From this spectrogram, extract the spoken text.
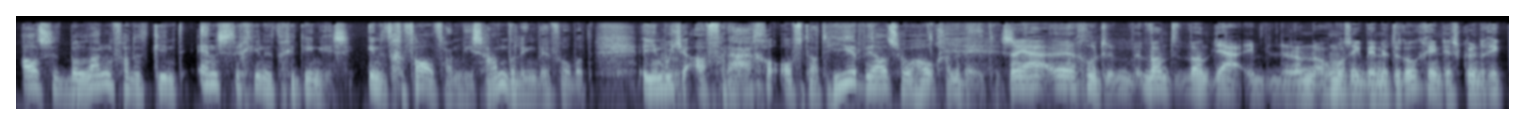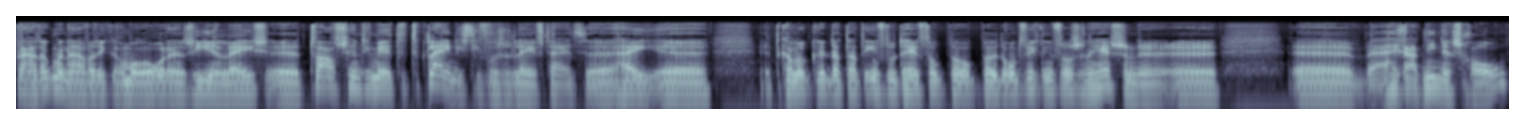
als het belang van het kind ernstig in het geding is. In het geval van mishandeling bijvoorbeeld. En je moet je afvragen of dat hier wel zo hoog aan de meet is. Nou ja, uh, goed, want, want ja, nogmaals, ik ben natuurlijk ook geen deskundige. Ik praat ook maar naar wat ik allemaal hoor en zie en lees. Uh, 12 centimeter te klein is hij voor zijn leeftijd. Uh, hij, het kan ook dat dat invloed heeft op, op de ontwikkeling van zijn hersenen. hij gaat niet naar school,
